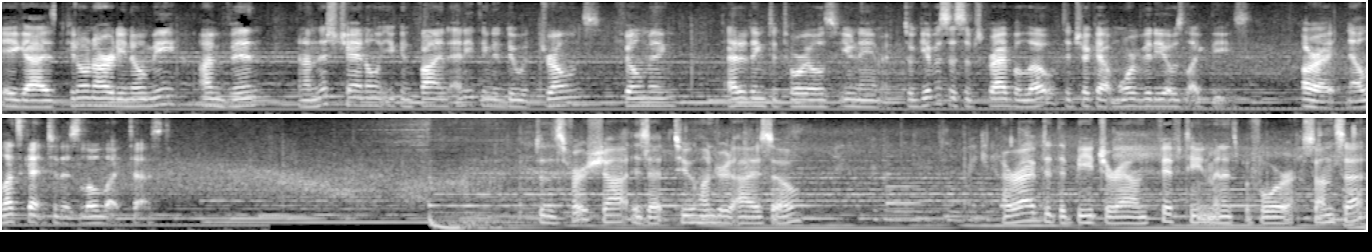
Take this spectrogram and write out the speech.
Hey guys, if you don't already know me, I'm Vin, and on this channel you can find anything to do with drones, filming, editing tutorials, you name it. So give us a subscribe below to check out more videos like these. Alright, now let's get into this low light test. So this first shot is at 200 ISO. I arrived at the beach around 15 minutes before sunset.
